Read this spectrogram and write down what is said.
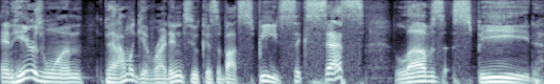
And here's one that I'm to get right into because it's about speed. Success loves speed.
